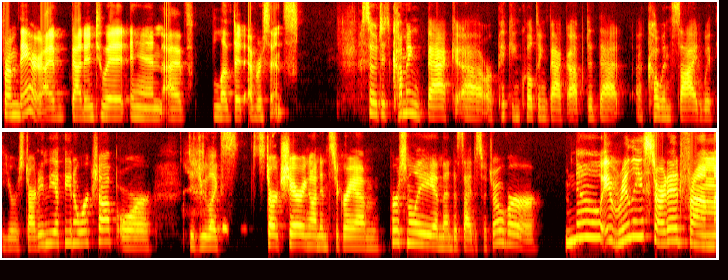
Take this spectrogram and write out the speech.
from there. I got into it and I've loved it ever since. So, did coming back uh, or picking quilting back up, did that uh, coincide with your starting the Athena workshop, or did you like s- start sharing on Instagram personally and then decide to switch over? Or? No, it really started from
